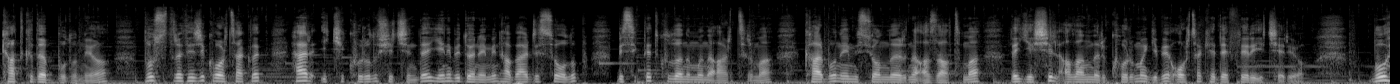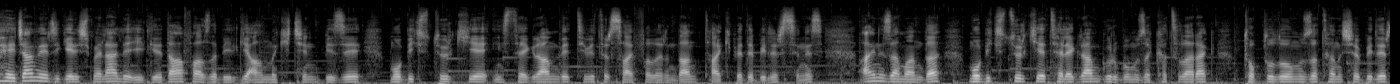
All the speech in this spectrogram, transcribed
katkıda bulunuyor. Bu stratejik ortaklık her iki kuruluş içinde yeni bir dönemin habercisi olup bisiklet kullanımını artırma, karbon emisyonlarını azaltma ve yeşil alanları koruma gibi ortak hedefleri içeriyor. Bu heyecan verici gelişmelerle ilgili daha fazla bilgi almak için bizi Mobix Türkiye Instagram ve Twitter sayfalarından takip edebilirsiniz. Aynı zamanda Mobix Türkiye Telegram grubumuza katılarak topluluğumuzla tanışabilir,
